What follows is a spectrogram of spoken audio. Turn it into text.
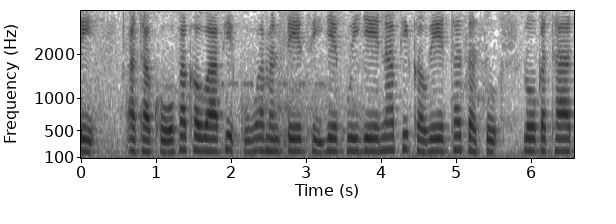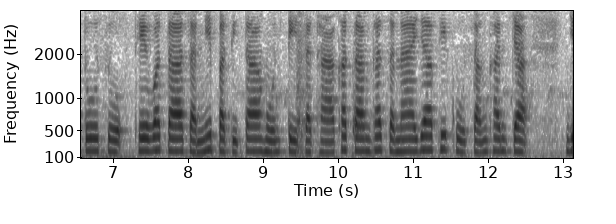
ติ อัทโขภควาภิกุวามันเตสีเยปุยเยนะภิกขเวทัสสุ โลกธาตูสุ เทวตาสันนิปติตาโหนติตถาคตังทัศนายาภิกขุสังคัญจะเย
